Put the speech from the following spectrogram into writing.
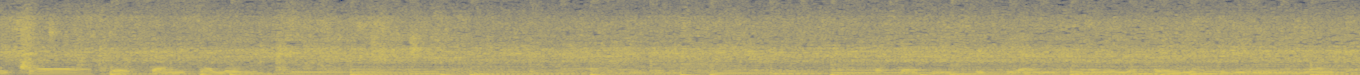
Guys sa tortang talong. Basta basic lang yung nalulupay natin yung umaga.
